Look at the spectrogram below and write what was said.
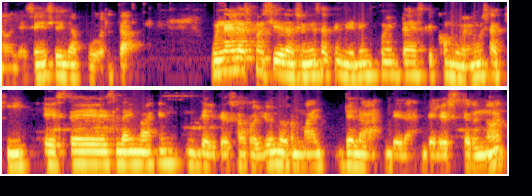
adolescencia y la pubertad. Una de las consideraciones a tener en cuenta es que como vemos aquí, esta es la imagen del desarrollo normal de la, de la, del esternón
